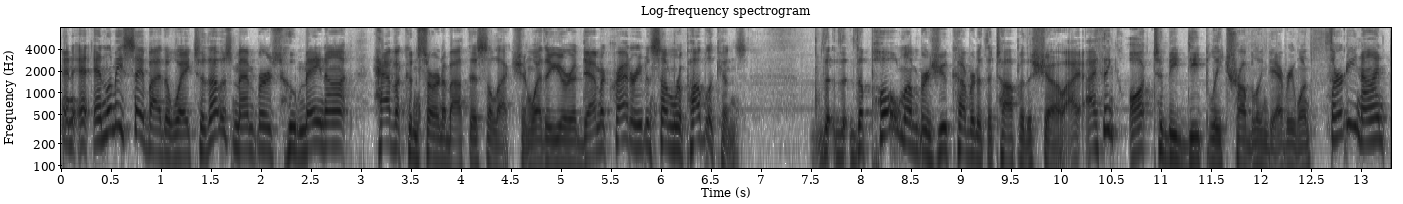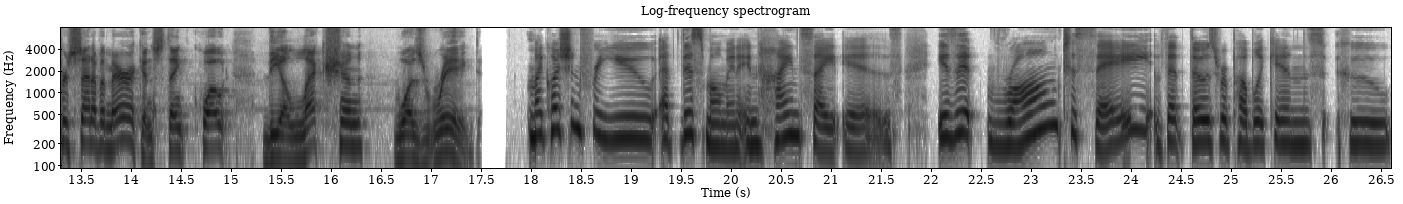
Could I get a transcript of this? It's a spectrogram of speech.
And, and, and let me say, by the way, to those members who may not have a concern about this election, whether you're a Democrat or even some Republicans, the, the, the, poll numbers you covered at the top of the show, I, I, think ought to be deeply troubling to everyone. 39% of Americans think, quote, the election was rigged. My question for you at this moment in hindsight is Is it wrong to say that those Republicans who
